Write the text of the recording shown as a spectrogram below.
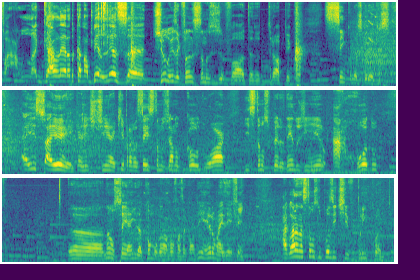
Fala galera do canal, beleza? Tio Luiz aqui falando, estamos de volta no Trópico 5, meus queridos. É isso aí que a gente tinha aqui pra vocês, estamos já no Cold War e estamos perdendo dinheiro a rodo. Uh, não sei ainda como nós vamos fazer com o dinheiro, mas enfim. Agora nós estamos no positivo, por enquanto.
